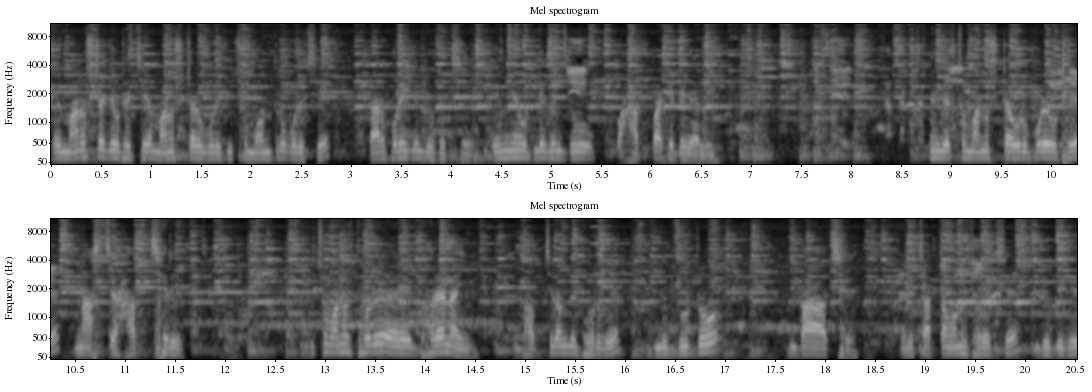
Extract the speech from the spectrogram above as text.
ওই মানুষটা যে উঠেছে, মানুষটার উপরে কিছু মন্ত্র করেছে, তারপরেই কিন্তু উঠেছে। এমনি উঠলে কিন্তু হাত পা কেটে যাবে। দেখছ মানুষটা ওর উপরে উঠে নাচছে, হাত ছেড়ে। কিছু মানুষ ধরে ধরে নাই। ভাবছিলাম যে ধরবে, কিন্তু দুটো দা আছে। এই যে চারটা মানুষ ধরেছে, দুদিকে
